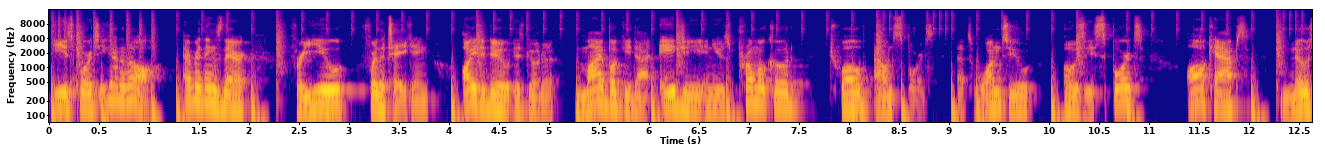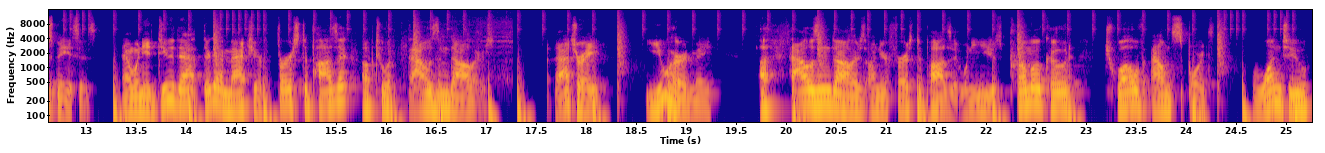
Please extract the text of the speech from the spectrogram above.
esports, you got it all. Everything's there for you for the taking. All you have to do is go to mybookie.ag and use promo code 12 ounce sports. That's 12 OZ sports, all caps, no spaces. And when you do that, they're going to match your first deposit up to $1,000. That's right. You heard me. $1,000 on your first deposit when you use promo code 12 ounce sports, 12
